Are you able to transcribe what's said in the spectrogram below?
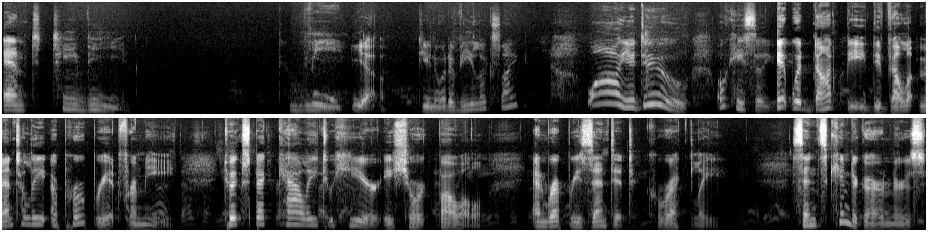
And TV. V. Yeah. Do you know what a V looks like? Wow, you do. Okay, so it would not be developmentally appropriate for me to expect Callie to hear a short vowel and represent it correctly, since kindergartners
